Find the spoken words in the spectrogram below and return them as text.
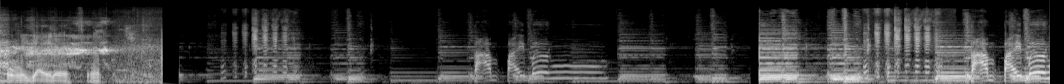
โครง ใหญ่ๆเลยนะครับตามไปเบิ้งตามไปเบิ้ง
